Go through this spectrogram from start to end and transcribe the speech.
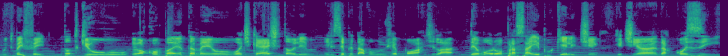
muito bem feito. Tanto que o, eu acompanho também o podcast, então ele, ele sempre dava uns reportes lá. Demorou para sair porque ele tinha, que tinha ainda coisas em,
